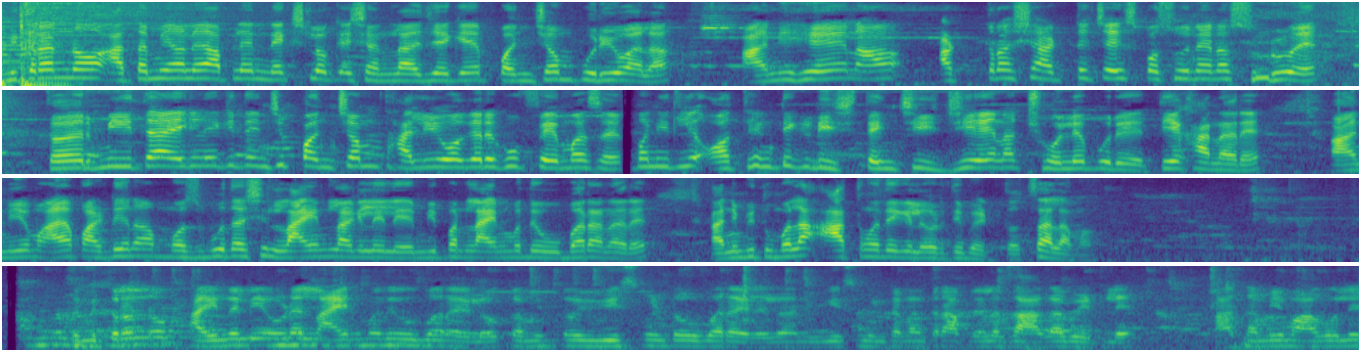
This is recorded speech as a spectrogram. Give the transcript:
तर मित्रांनो आता मी आलो आहे आपल्या नेक्स्ट लोकेशनला जे की पंचमपुरीवाला. आणि हे ना अठराशे अठ्ठेचाळीसपासून आहे ना सुरू आहे. तर मी इथे ऐकले की त्यांची पंचम थाली वगैरे खूप फेमस आहे. पण इथली ऑथेंटिक डिश त्यांची जी आहे ना छोलेपुरी आहे ते खाणार आहे. आणि माझ्या पाठी ना मजबूत अशी लाईन लागलेली आहे. मी पण लाईनमध्ये उभं राहणार आहे. आणि मी तुम्हाला आतमध्ये गेल्यावरती भेटतो. चला मग. तर मित्रांनो फायनली एवढ्या लाईनमध्ये उभं राहिलो. कमीत कमी वीस मिनटं उभं राहिलेलो आणि वीस मिनटानंतर आपल्याला जागा भेटले. आता मी मागवले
